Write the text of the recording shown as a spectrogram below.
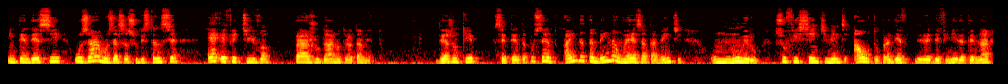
entender se usarmos essa substância é efetiva para ajudar no tratamento. Vejam que 70% ainda também não é exatamente um número suficientemente alto para de, de, definir, determinar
